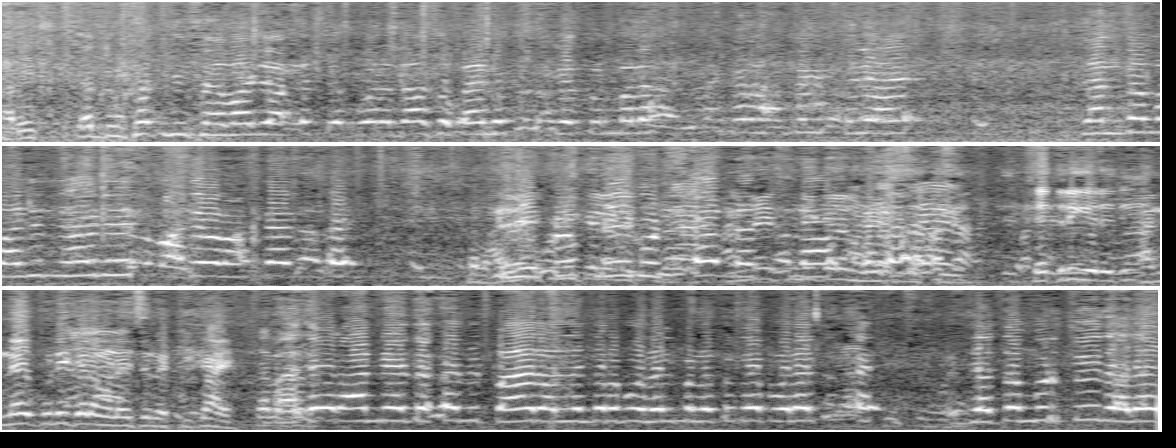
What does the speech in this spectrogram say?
अरे त्या दुःखात मी सहभागी आहे ते परत असं भयानक लागेल पण मला हात आहे जनता माझी न्याय देईल माझ्यावर अन्याय झालाय गुन्हेगार अन्याय कुणी केला म्हणायचं नक्की? काय? माझ्यावर अन्याय झाला मी बाहेर आल्यानंतर बोलेल मला तर काही बोलायचं नाही. ज्याचा मृत्यू झालाय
